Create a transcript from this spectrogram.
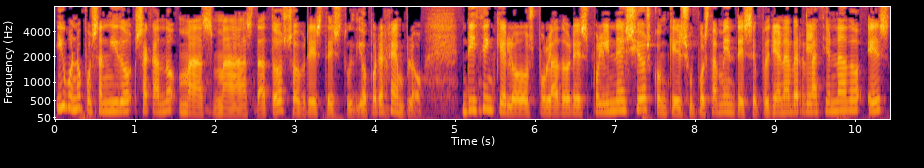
Y bueno, pues han ido sacando más, más datos sobre este estudio. Por ejemplo, dicen que los pobladores polinesios con quien supuestamente se podrían haber relacionado es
